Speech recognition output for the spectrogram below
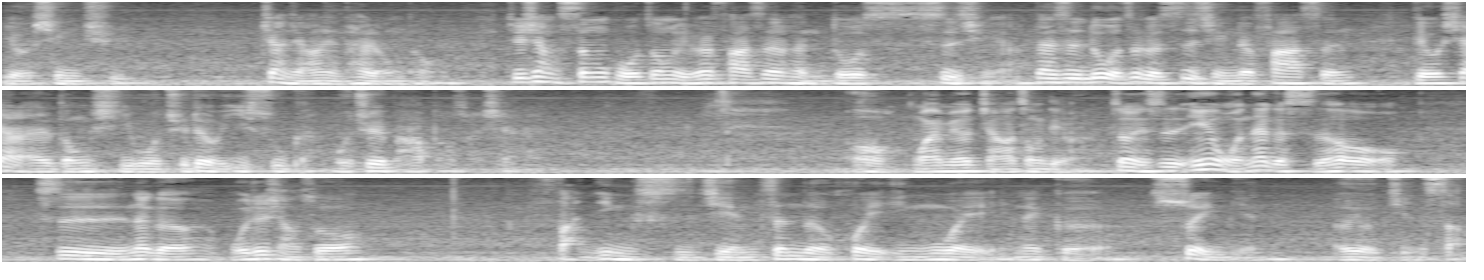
有兴趣。这样讲有点太笼统，就像生活中也会发生很多事情啊，但是如果这个事情的发生留下来的东西，我觉得有艺术感，我就会把它保存下来。哦，我还没有讲到重点嘛。重点是因为我那个时候是那个，我就想说，反应时间真的会因为那个睡眠而有减少。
